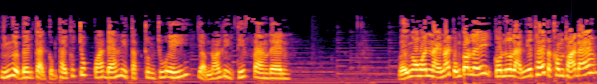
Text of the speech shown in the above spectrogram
Những người bên cạnh cũng thấy có chút quá đáng liền tập trung chú ý, giọng nói liên tiếp vang lên. Vị ngô huynh này nói cũng có lý, cô nương làm như thế thật không thỏa đáng.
